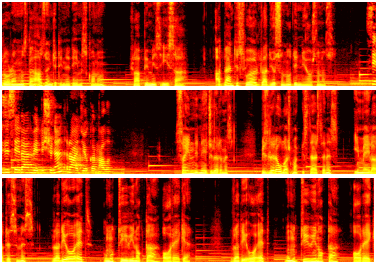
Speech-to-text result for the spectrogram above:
Programımızda az önce dinlediğimiz konu Rabbimiz İsa. Adventist World Radyosu'nu dinliyorsunuz. Sizi seven ve düşünen radyo kanalı. Sayın dinleyicilerimiz, bizlere ulaşmak isterseniz e-mail adresimiz radio.umutv.org radio.umutv.org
